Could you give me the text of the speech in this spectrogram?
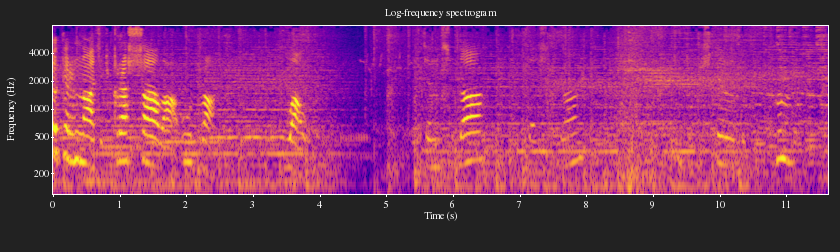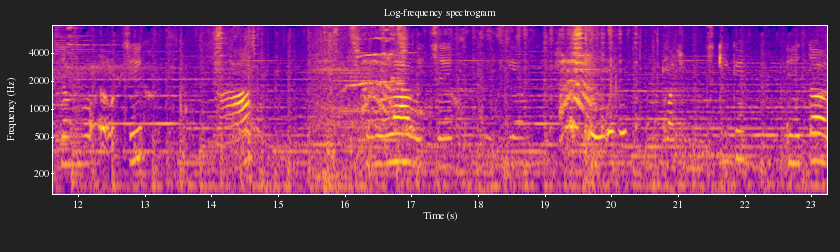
14. Красава. Ура. Вау. Це не сюди. Це сюди. Чотири тут. Давай е, оцих. Так. Королевий цих. Є. Бачимо скільки. Е, Так,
